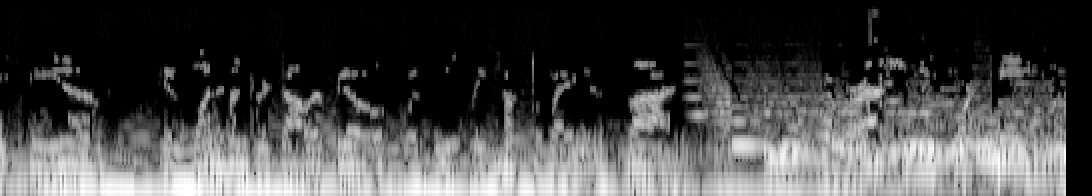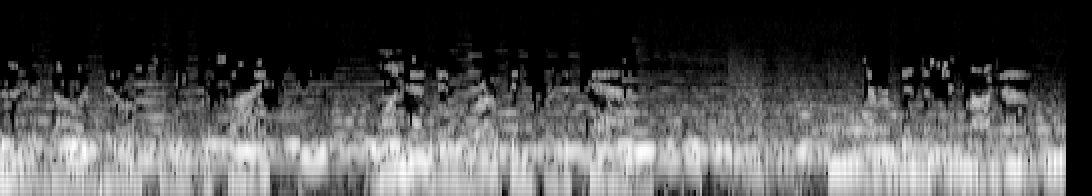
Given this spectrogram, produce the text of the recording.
ATM in $100 bills was neatly tucked away inside. There were actually 14 $100 bills to be precise. One had been broken for the cab. Ever been to Chicago?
